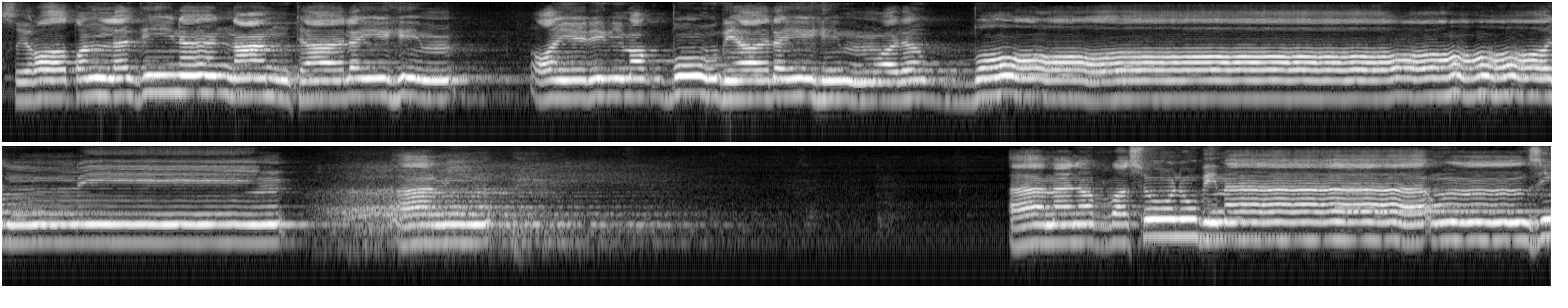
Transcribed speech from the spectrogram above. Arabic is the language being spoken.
صراط الذين أنعمت عليهم غير المغضوب عليهم ولا الضالين. آمين. آمن الرسول بما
